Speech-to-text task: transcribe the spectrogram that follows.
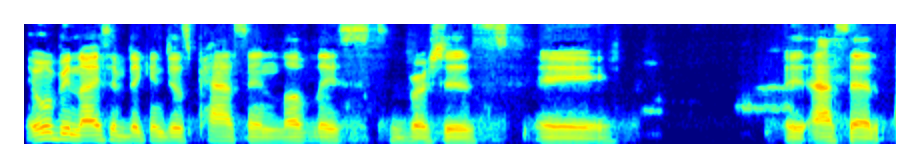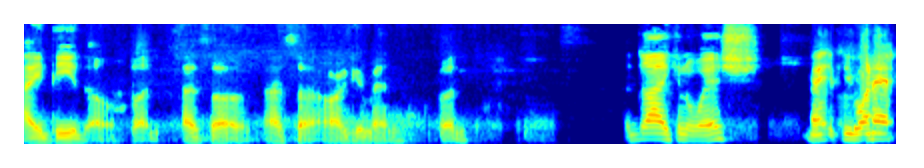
It would be nice if they can just pass in Lovelace versus a asset ID though, but that's a that's an argument. But a guy can wish. Mate, if you want it,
